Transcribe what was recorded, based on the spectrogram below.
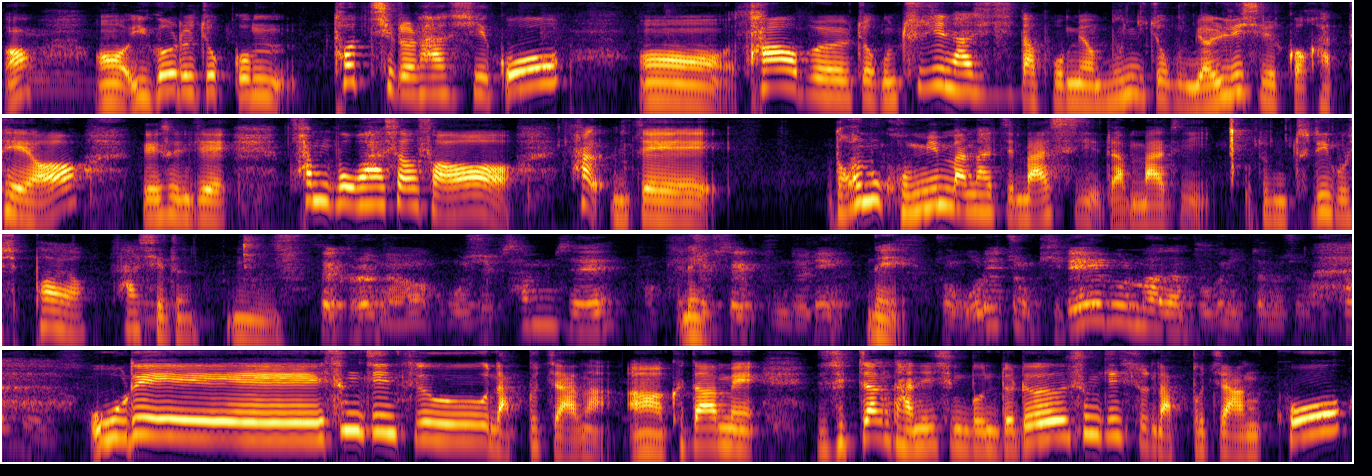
어, 어 이거를 조금 터치를 하시고 어 사업을 조금 추진하시다 보면 문이 조금 열리실 것 같아요. 그래서 이제 참고하셔서 사- 이제 너무 고민만 하지 마시란 말이 좀 드리고 싶어요. 사실은. 음. 네, 그러면 53세 개축생 분들이 네. 좀 올해 좀 기대해 볼 만한 부분이 있다면 좀 어떤 부분이 있어요? 올해 승진수 나쁘지 않아. 아, 그 다음에 직장 다니신 분들은 승진수 나쁘지 않고,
